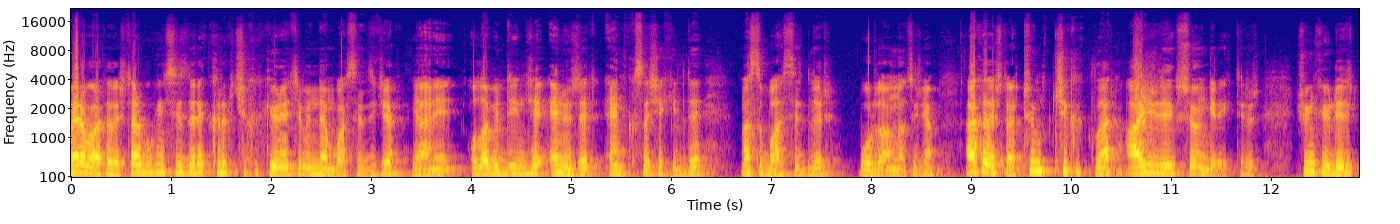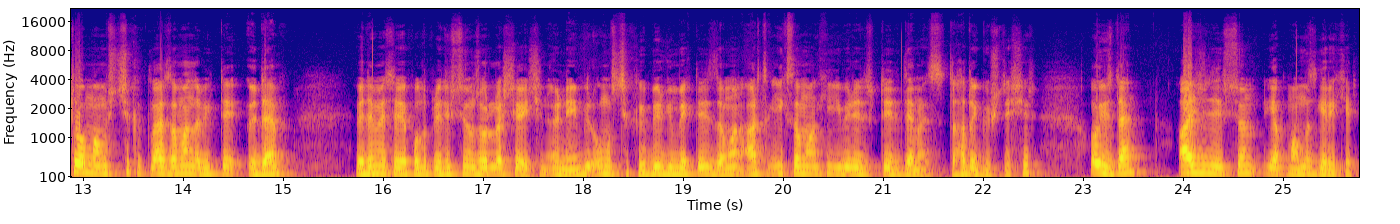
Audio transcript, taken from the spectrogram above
Merhaba arkadaşlar. Bugün sizlere kırık çıkık yönetiminden bahsedeceğim. Yani olabildiğince en özet, en kısa şekilde nasıl bahsedilir burada anlatacağım. Arkadaşlar tüm çıkıklar acil redüksiyon gerektirir. Çünkü redükte olmamış çıkıklar zamanla birlikte ödem, ödeme sebep olup redüksiyon zorlaşacağı için örneğin bir omuz çıkığı bir gün beklediği zaman artık ilk zamanki gibi redükte edilemez. Daha da güçleşir. O yüzden acil redüksiyon yapmamız gerekir.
